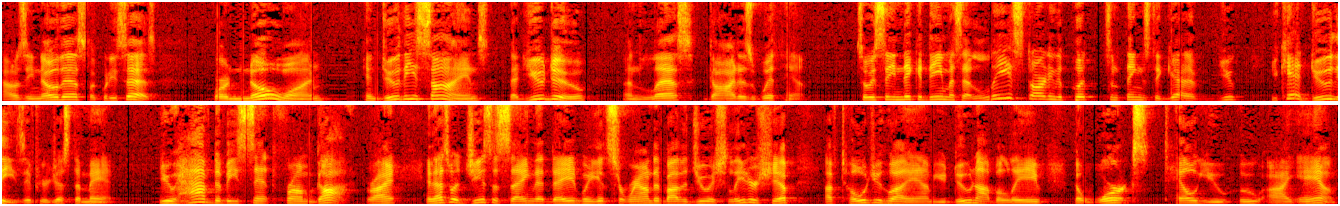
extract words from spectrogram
How does he know this? Look what he says. For no one can do these signs that you do unless God is with him. So we see Nicodemus at least starting to put some things together. You, you can't do these if you're just a man. You have to be sent from God, right? And that's what Jesus is saying that day when he gets surrounded by the Jewish leadership. I've told you who I am. You do not believe. The works tell you who I am.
